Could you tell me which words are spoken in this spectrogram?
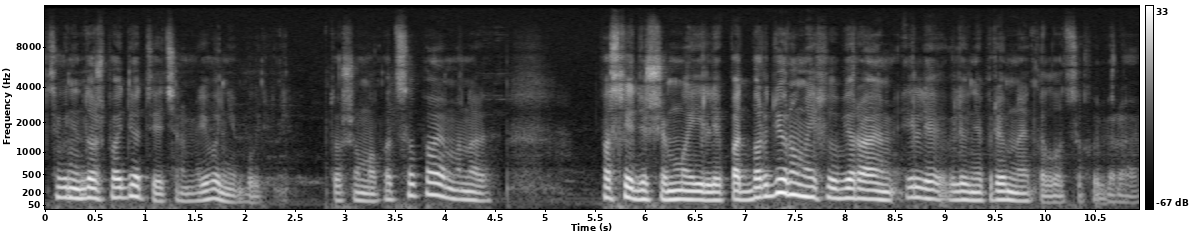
Сегодня дождь пойдет вечером, его не будет. То, что мы подсыпаем, она в последующем мы или под бордюром их убираем, или в ливнеприемных колодцах убираем.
